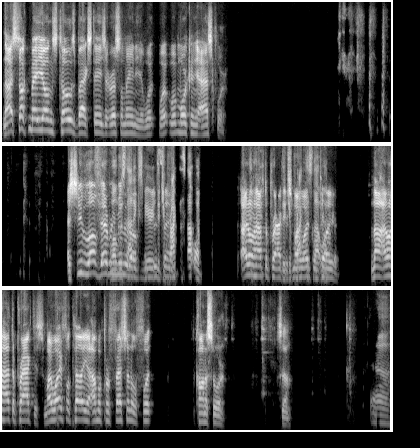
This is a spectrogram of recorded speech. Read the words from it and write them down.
Now I sucked Mae Young's toes backstage at WrestleMania. What what what more can you ask for? And she loved every What minute was that of experience? Did you practice that one? I don't have to practice. My wife practice will that tell one? you. No, I don't have to practice. My wife will tell you I'm a professional foot connoisseur. So, Uh,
